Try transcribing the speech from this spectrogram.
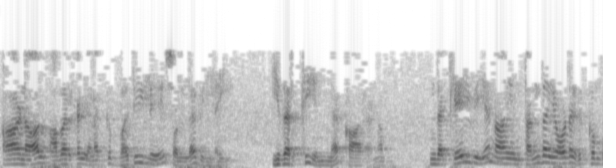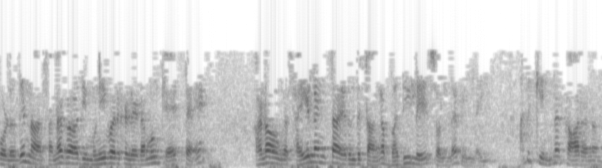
ஆனால் அவர்கள் எனக்கு பதிலே சொல்லவில்லை. இதற்கு என்ன காரணம்? இந்த கேள்வியை நான் என் தந்தையோட இருக்கும் பொழுது நான் சனகாதி முனிவர்களிடமும் கேட்டேன். ஆனா அவங்க சைலண்டா இருந்துட்டாங்க பதிலே சொல்லவில்லை. அதுக்கு என்ன காரணம்?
